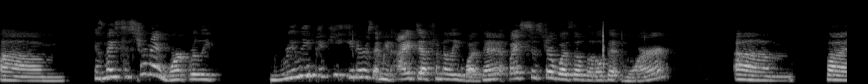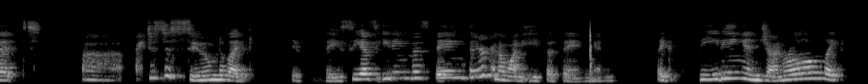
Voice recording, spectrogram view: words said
um, because my sister and I weren't really, really picky eaters. I mean, I definitely wasn't. My sister was a little bit more, um, but uh, I just assumed like if they see us eating this thing, they're gonna want to eat the thing, and like feeding in general, like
